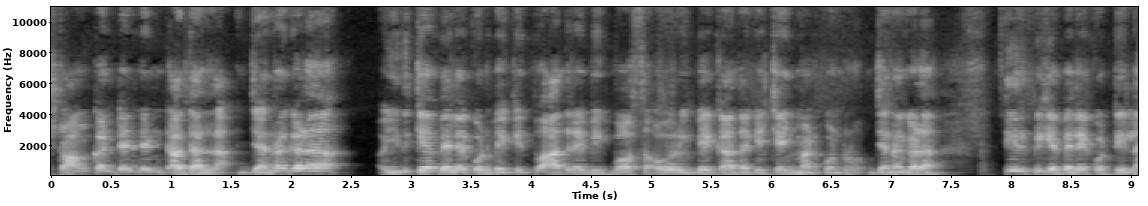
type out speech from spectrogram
ಸ್ಟ್ರಾಂಗ್ ಕಂಟೆಂಡೆಂಟ್ ಅದಲ್ಲ. ಜನಗಳ ಇದಕ್ಕೆ ಬೆಲೆ ಕೊಡಬೇಕಿತ್ತು. ಆದರೆ ಬಿಗ್ ಬಾಸ್ ಅವ್ರಿಗೆ ಬೇಕಾದಾಗೆ ಚೇಂಜ್ ಮಾಡಿಕೊಂಡ್ರು. ಜನಗಳ ತೀರ್ಪಿಗೆ ಬೆಲೆ ಕೊಟ್ಟಿಲ್ಲ.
